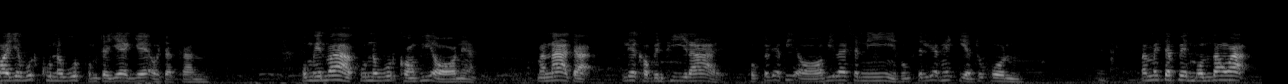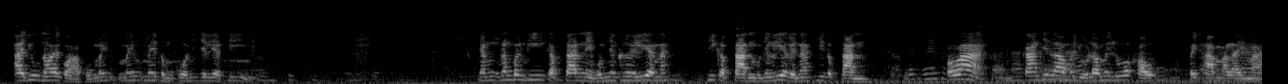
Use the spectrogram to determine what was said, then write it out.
วัยวุฒิคุณวุฒิผมจะแยกแยะออกจากกัน ผมเห็นว่าคุณวุฒิของพี่อ๋อเนี่ย มันน่าจะเรียกเขาเป็นพี่ได้ ผมก็เรียกพี่อ๋อพี่ราชนี ผมจะเรียกให้เกียรติทุกคน มันไม่จะเป็นผมต้องว่า อายุน้อยกว่า ผมไม่ไม่ไม่สมควรที่จะเรียกพี่อย่างบางทีกับตันเนี่ยผมยังเคยเรียกนะพี่กับตันผมยังเรียกเลยนะพี่กับตัน เพราะว่าการที่เรามาอยู่เราไม่รู้ว่าเขาไปทำอะไรมา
